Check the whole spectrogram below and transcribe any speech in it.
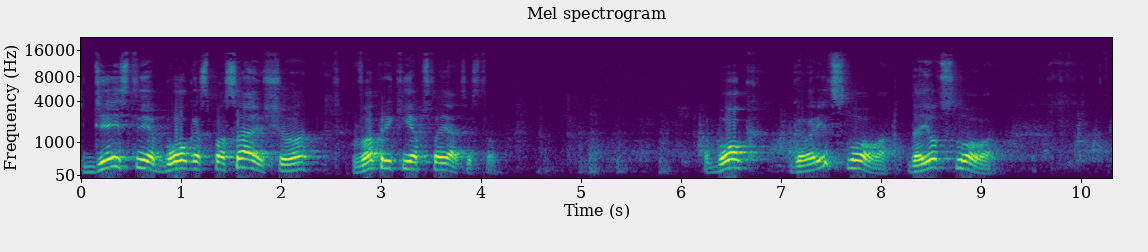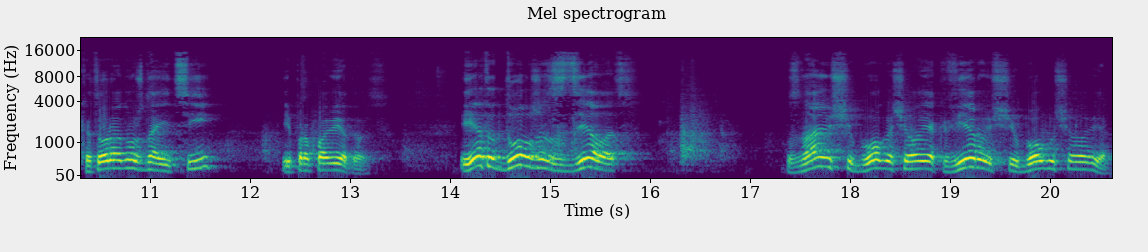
действие Бога спасающего вопреки обстоятельствам. Бог говорит слово, дает слово, которое нужно идти и проповедовать. И это должен сделать знающий Бога человек, верующий Богу человек.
